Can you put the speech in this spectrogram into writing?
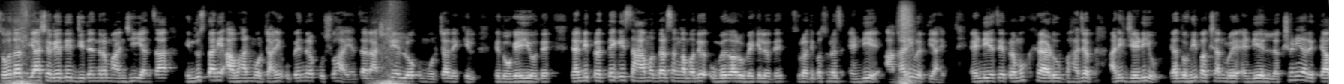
सोबतच या शर्यतीत जितेंद्र मांझी यांचा हिंदुस्थानी आव्हान मोर्चा आणि उपेंद्र कुशवाहा यांचा राष्ट्रीय लोक मोर्चा देखील हे दोघेही होते. त्यांनी प्रत्येकी सहा मतदारसंघामध्ये उमेदवार उभे केले होते. सुरुवातीपासूनच एनडीए आघाडीवरती आहे. एनडीएचे प्रमुख खेळाडू भाजप आणि जेडीयू या दोन्ही पक्षांमुळे एनडीए लक्षणीयरित्या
